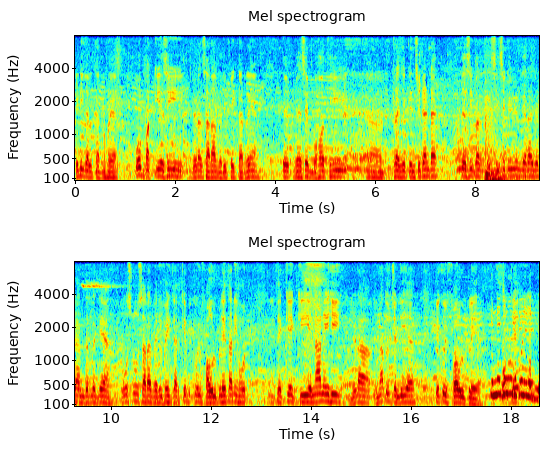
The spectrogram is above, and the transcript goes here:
ਕਿਹੜੀ ਗੱਲ ਕਰਨ ਹੋਇਆ। ਉਹ ਬਾਕੀ ਅਸੀਂ ਜਿਹੜਾ ਸਾਰਾ ਵੈਰੀਫਾਈ ਕਰ ਰਹੇ ਹਾਂ ਤੇ ਵੈਸੇ ਬਹੁਤ ਹੀ ਟ੍ਰੈਜਿਕ ਇਨਸੀਡੈਂਟ ਹੈ ਤੇ ਅਸੀਂ ਪਰ ਸੀਸੀਟੀਵੀ ਵਗੈਰਾ ਜਿਹੜਾ ਅੰਦਰ ਲੱਗਿਆ ਉਸ ਨੂੰ ਸਾਰਾ ਵੈਰੀਫਾਈ ਕਰਕੇ ਵੀ ਕੋਈ ਫਾਉਲ ਪਲੇ ਤਾਂ ਨਹੀਂ ਹੋਰ ਤੇ ਕਿ ਕੀ ਇਹਨਾਂ ਨੇ ਹੀ ਜਿਹੜਾ ਇਹਨਾਂ ਤੋਂ ਚੱਲੀ ਹੈ ਕਿ ਕੋਈ ਫਾਉਲ ਪਲੇ ਹੈ। ਕਿੰਨੇ ਜਣਾਂ ਦੇ ਕੋਲ ਲੱਗੀ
